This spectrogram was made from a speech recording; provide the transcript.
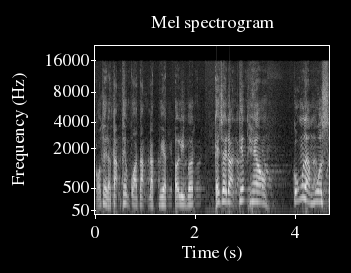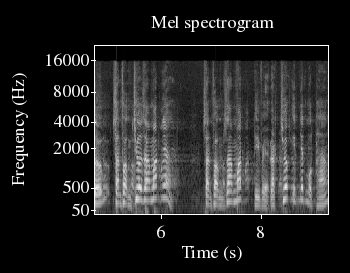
có thể là tặng thêm quà tặng đặc biệt, early bird cái giai đoạn tiếp theo cũng là mua sớm. Sản phẩm chưa ra mắt nhé sản phẩm ra mắt thì phải đặt trước ít nhất một tháng.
